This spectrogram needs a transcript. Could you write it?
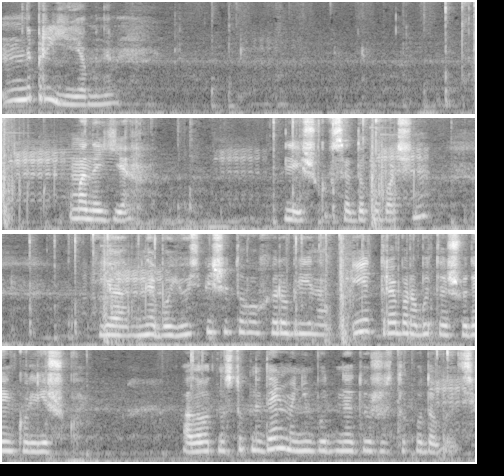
неприємне. У мене є ліжко, все, до побачення. Я не боюсь більше того херобріна. І треба робити швиденько ліжко. Але от наступний день мені буде не дуже подобається.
